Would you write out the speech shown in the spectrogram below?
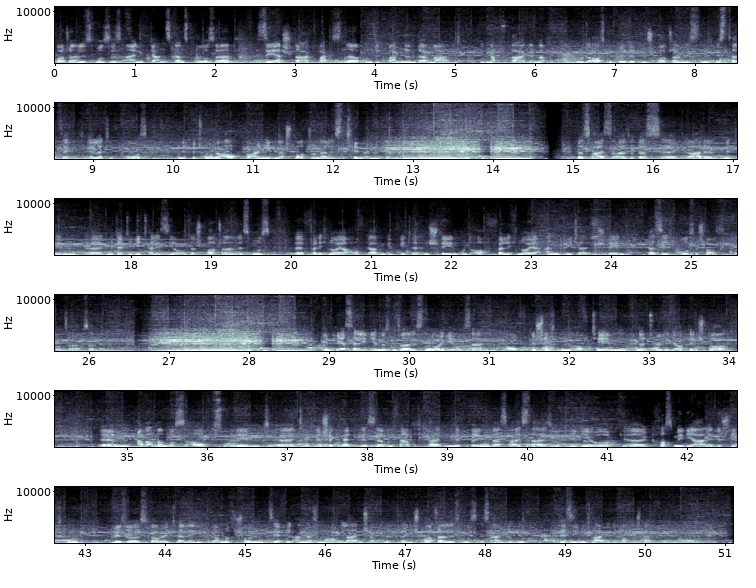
Sportjournalismus ist ein ganz, ganz großer, sehr stark wachsender und sich wandelnder Markt. Die Nachfrage nach gut ausgebildeten Sportjournalisten ist tatsächlich relativ groß und ich betone auch vor allen Dingen nach Sportjournalistinnen. Das heißt also, dass äh, gerade mit, äh, mit der Digitalisierung des Sportjournalismus äh, völlig neue Aufgabengebiete entstehen und auch völlig neue Anbieter entstehen. Da sehe ich große Chancen für unsere Absolventen. In erster Linie müssen Journalisten neugierig sein auf Geschichten, auf Themen, natürlich auf den Sport. Ähm, aber man muss auch zunehmend äh, technische Kenntnisse und Fertigkeiten mitbringen. Das heißt also Video, äh, crossmediale Geschichten, Visual Storytelling. Man muss schon sehr viel Engagement und Leidenschaft mitbringen. Sportjournalismus ist ein Beruf, der sieben Tage die Woche stattfindet.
